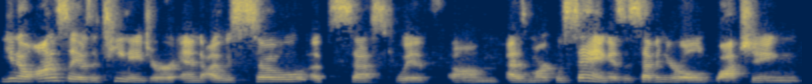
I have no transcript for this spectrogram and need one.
you know, honestly, I was a teenager and I was so obsessed with, um, as Marc was saying, as a seven year old watching,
